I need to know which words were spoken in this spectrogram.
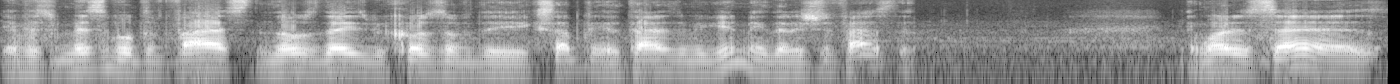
if it's permissible to fast in those days because of the accepting the time at the beginning, that he should fast it. And what it says,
